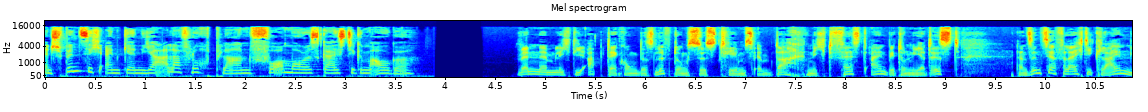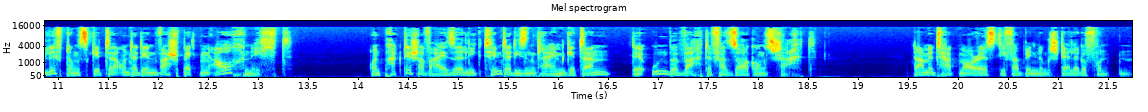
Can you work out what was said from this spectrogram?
entspinnt sich ein genialer Fluchtplan vor Morris geistigem Auge. Wenn nämlich die Abdeckung des Lüftungssystems im Dach nicht fest einbetoniert ist, dann sind's ja vielleicht die kleinen Lüftungsgitter unter den Waschbecken auch nicht. Und praktischerweise liegt hinter diesen kleinen Gittern der unbewachte Versorgungsschacht. Damit hat Morris die Verbindungsstelle gefunden.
